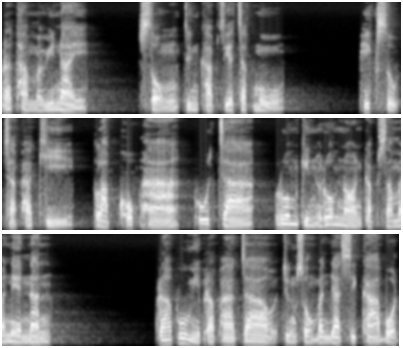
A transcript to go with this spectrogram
พระธรรมวินัย สงจึงขับเสียจากหมู่ ภิกษุฉัพพคีกลับคบหา พูดจา ร่วมกินร่วมนอนกับสามเณรนั้น พระผู้มีพระภาคเจ้าจึงทรงบัญญัติสิกขาบท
